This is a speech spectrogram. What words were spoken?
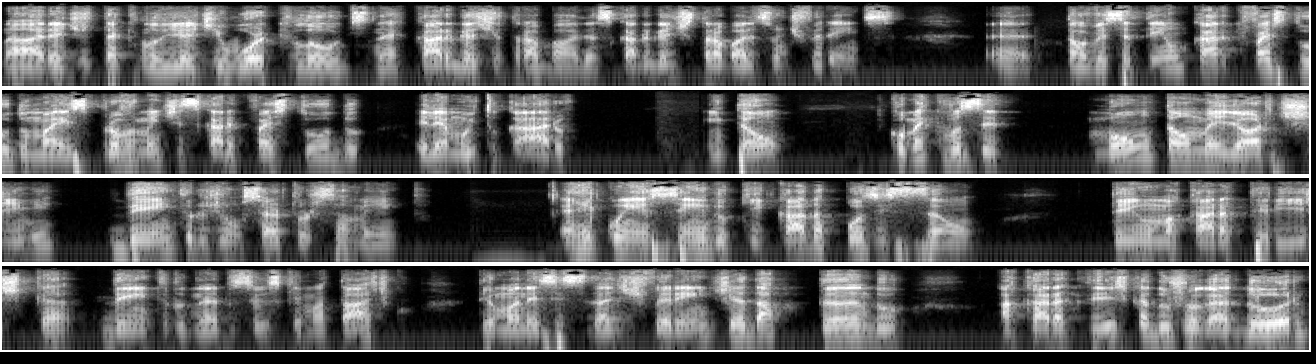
na área de tecnologia de workloads, né? Cargas de trabalho. As cargas de trabalho são diferentes. É, talvez você tenha um cara que faz tudo, mas provavelmente esse cara que faz tudo, ele é muito caro. Então, como é que você monta um melhor time dentro de um certo orçamento? É reconhecendo que cada posição tem uma característica dentro né, do seu esquema tático, tem uma necessidade diferente adaptando a característica do jogador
